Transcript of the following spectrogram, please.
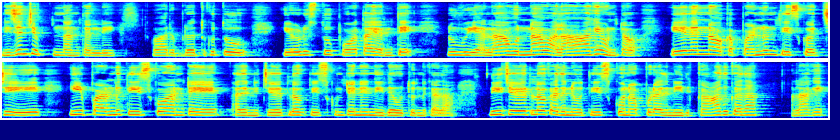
నిజం చెప్తున్నాను తల్లి. వారు బ్రతుకుతూ ఏడుస్తూ పోతాయి అంతే నువ్వు ఎలా ఉన్నావు అలాగే ఉంటావు. ఏదన్నా ఒక పండుని తీసుకొచ్చి ఈ పండు తీసుకో అంటే అది నీ చేతిలోకి తీసుకుంటేనే నీది అవుతుంది కదా. నీ చేతిలోకి అది నువ్వు తీసుకున్నప్పుడు అది నీది కాదు కదా. అలాగే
